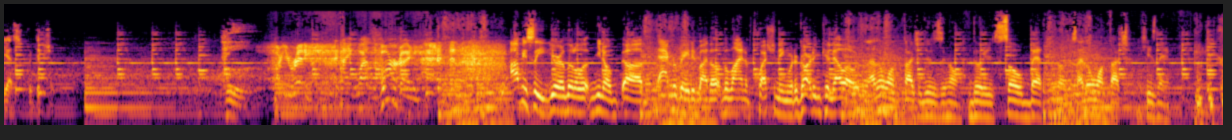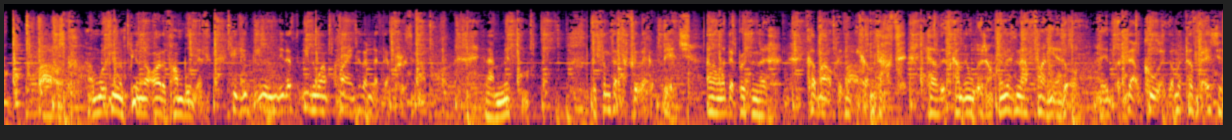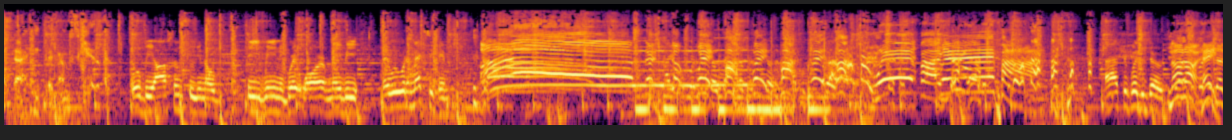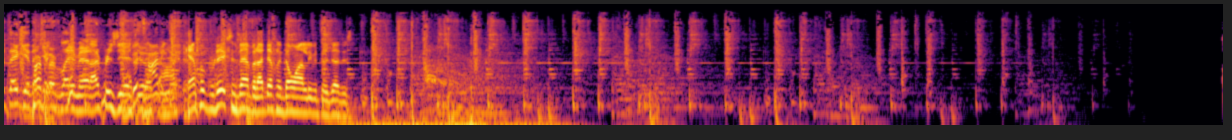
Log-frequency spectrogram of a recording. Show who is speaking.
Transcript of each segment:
Speaker 1: Yes, prediction.
Speaker 2: Are you ready? I was born ready.
Speaker 3: Obviously, you're a little, you know, uh, aggravated by the, the line of questioning regarding Canelo.
Speaker 4: I don't want to touch this, you know, dirty, so bad, you know, this. I don't want to touch his name.
Speaker 5: I'm working on feeling the art of humbleness. Can you be with me? That's the reason why I'm crying, because I'm not that person. And I miss him. But sometimes I feel like a bitch. I don't want that person to come out, because when he comes out, hell is coming with him. And it's not funny at all. It must sound cool, like I'm a tough guy. It's just, I hate that I'm scared.
Speaker 4: It would be awesome to, you know, be being a great war, maybe, maybe with a Mexican.
Speaker 6: Oh! Let's go. Wait, pop, wait, pop, wait, pop, wait, pop, wait, pop.
Speaker 4: I have to put the joke.
Speaker 7: No, no, hey,
Speaker 8: Thank you. Thank
Speaker 7: Perfect.
Speaker 8: you for playing, man. I appreciate it.
Speaker 7: good
Speaker 8: you.
Speaker 7: timing, man.
Speaker 8: Can't put predictions, man, but I definitely don't want to leave it to the judges.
